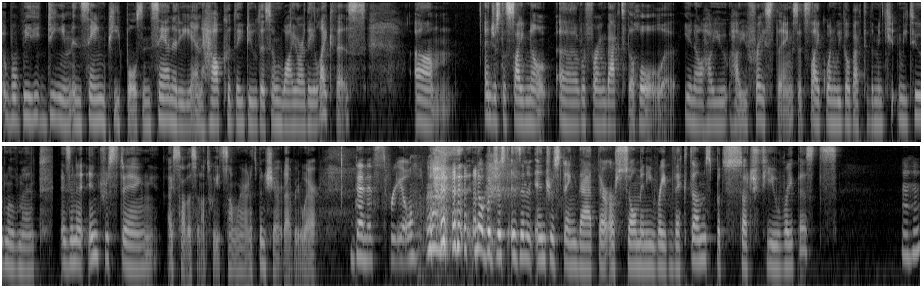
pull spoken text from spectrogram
what we deem insane people's insanity and how could they do this and why are they like this um and just a side note uh, referring back to the whole uh, you know how you how you phrase things it's like when we go back to the me too, movement isn't it interesting? I saw this in a tweet somewhere and it's been shared everywhere. Then it's real. No but just isn't it interesting that there are so many rape victims but such few rapists? Mm-hmm.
